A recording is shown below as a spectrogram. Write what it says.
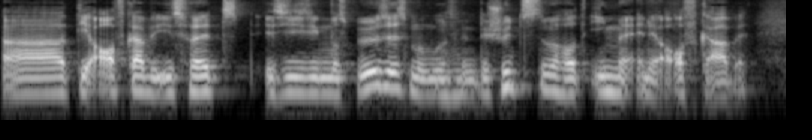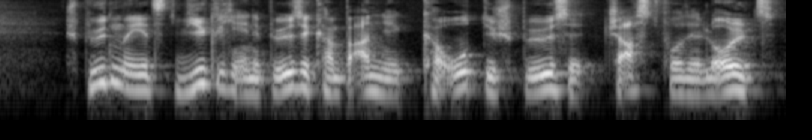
Äh, die Aufgabe ist halt, es ist irgendwas Böses, man muss ihn beschützen, man hat immer eine Aufgabe. Spielt man jetzt wirklich eine böse Kampagne, chaotisch böse, just for the lolz,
